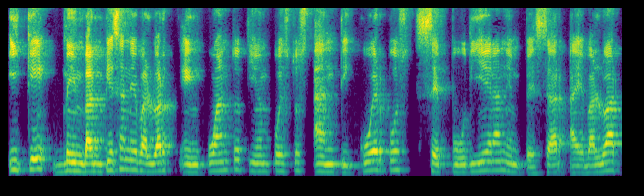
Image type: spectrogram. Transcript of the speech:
y que empiezan a evaluar en cuánto tiempo estos anticuerpos se pudieran empezar a evaluar.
